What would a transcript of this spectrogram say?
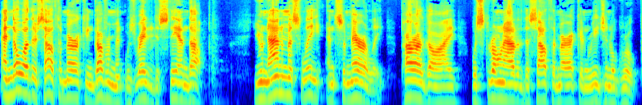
And no other South American government was ready to stand up Unanimously and summarily, Paraguay was thrown out of the South American Regional Group.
